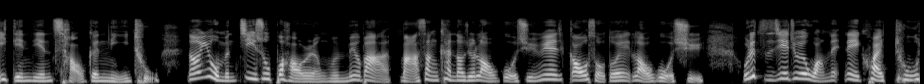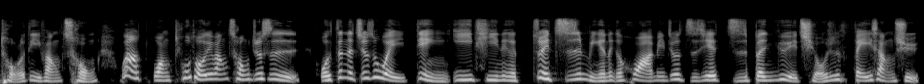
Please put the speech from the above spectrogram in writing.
一点点草跟泥土。然后因为我们技术不好的人，我们没有办法马上看到就绕过去，因为高手都会绕过去，我就直接就会往那那块秃头的地方冲。我想往秃头地方冲，就是我真的就是为电影《E.T.》那个最知名的那个画面，就是直接直奔月球，就是飞上去。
